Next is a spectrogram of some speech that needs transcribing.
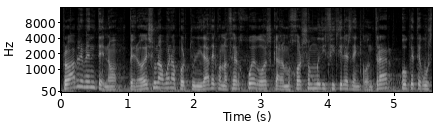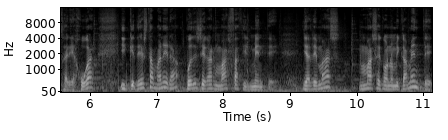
Probablemente no, pero es una buena oportunidad de conocer juegos que a lo mejor son muy difíciles de encontrar o que te gustaría jugar y que de esta manera puedes llegar más fácilmente y además más económicamente,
